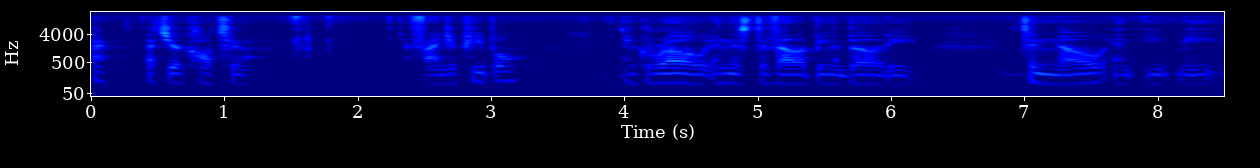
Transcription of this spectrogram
Okay, that's your call too. Find your people and grow in this developing ability to know and eat meat.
